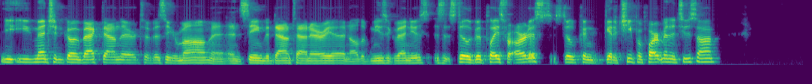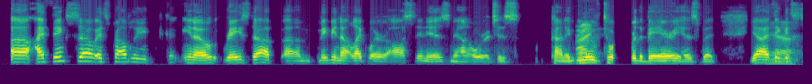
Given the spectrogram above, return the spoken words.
you, you, mentioned going back down there to visit your mom and, and, seeing the downtown area and all the music venues. Is it still a good place for artists? Still can get a cheap apartment in Tucson? Uh, I think so. It's probably you know raised up. Um, maybe not like where Austin is now, where it's just kind of Right. moved toward where the Bay Area is. But yeah, I think it's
